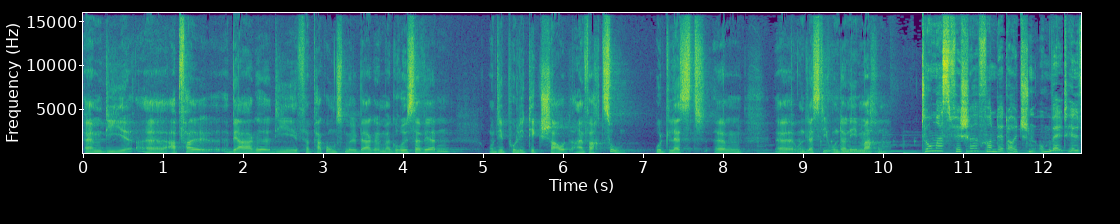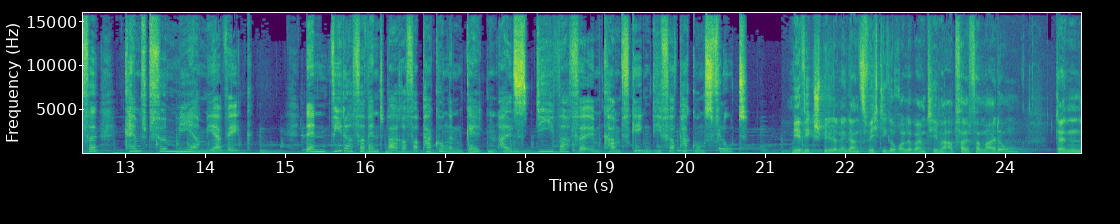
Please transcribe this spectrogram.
ähm, die äh, Abfallberge, die Verpackungsmüllberge immer größer werden und die Politik schaut einfach zu und lässt, ähm, äh, und lässt die Unternehmen machen. Thomas Fischer von der Deutschen Umwelthilfe kämpft für mehr Mehrweg. Denn wiederverwendbare Verpackungen gelten als die Waffe im Kampf gegen die Verpackungsflut. Mehrweg spielt eine ganz wichtige Rolle beim Thema Abfallvermeidung. Denn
